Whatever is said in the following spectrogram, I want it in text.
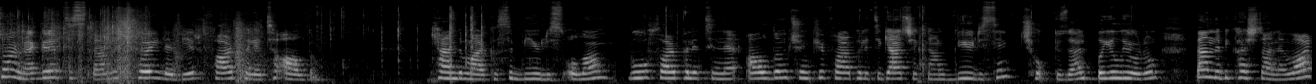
Sonra Gratis'ten şöyle bir far paleti aldım. Kendi markası Beulis olan bu far paletini aldım. Çünkü far paleti gerçekten Beulis'in çok güzel. Bayılıyorum. Ben de birkaç tane var.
